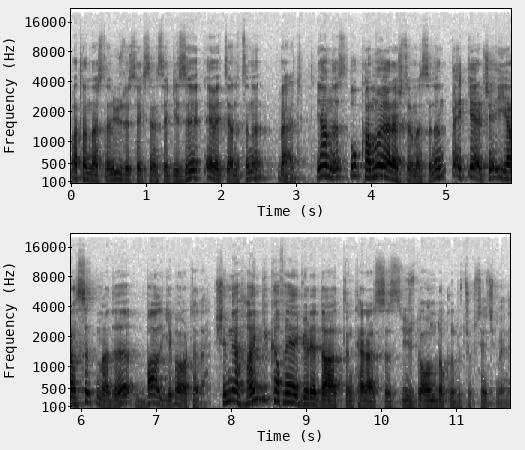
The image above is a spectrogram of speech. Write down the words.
Vatandaşların %88'i evet yanıtını verdi. Yalnız bu kamuoyu araştırmasının pek gerçeği yansıtmadığı bal gibi ortada. Şimdi hangi kafaya göre dağıttın kararsız %19,5 seçmeni?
